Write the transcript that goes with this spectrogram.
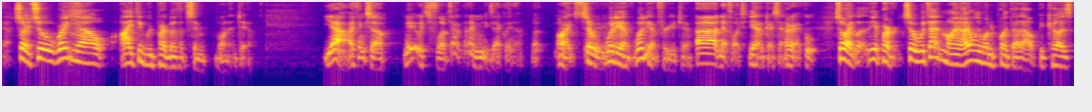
Yeah. Sorry. So right now, I think we probably both have the same one and two. Yeah, I think so. Maybe it's flipped. I don't exactly know, but All right. So maybe. what do you have? What do you have for you two? uh, Netflix. Yeah. Okay. Sam. Okay, cool. So all right. Yeah. Perfect. So with that in mind, I only wanted to point that out because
